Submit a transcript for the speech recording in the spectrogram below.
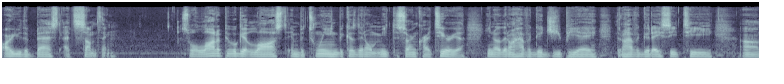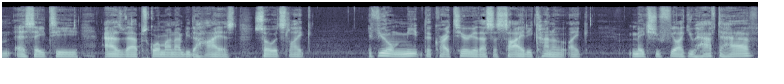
are you the best at something so a lot of people get lost in between because they don't meet the certain criteria. You know, they don't have a good GPA, they don't have a good ACT, um, SAT, ASVAB score might not be the highest. So it's like if you don't meet the criteria that society kind of like makes you feel like you have to have,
